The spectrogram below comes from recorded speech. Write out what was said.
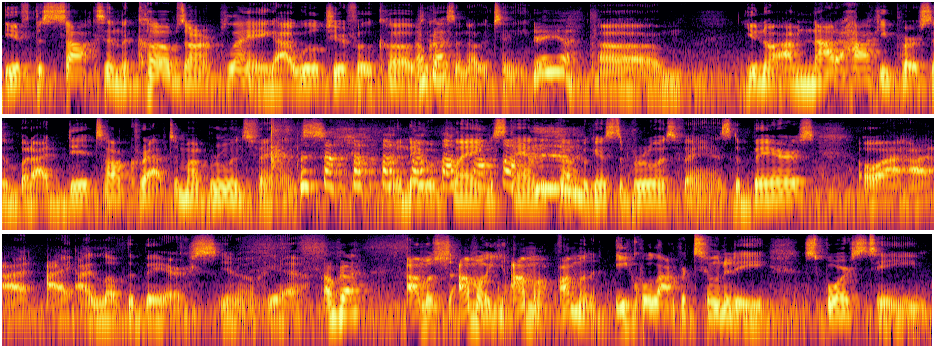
if the Sox and the Cubs aren't playing, I will cheer for the Cubs okay. against another team. Yeah, yeah. Um, you know, I'm not a hockey person, but I did talk crap to my Bruins fans when they were playing the Stanley Cup against the Bruins fans. The Bears, oh, I, I, I, I love the Bears. You know, yeah. Okay. I'm a, I'm a, I'm a, I'm an equal opportunity sports team,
